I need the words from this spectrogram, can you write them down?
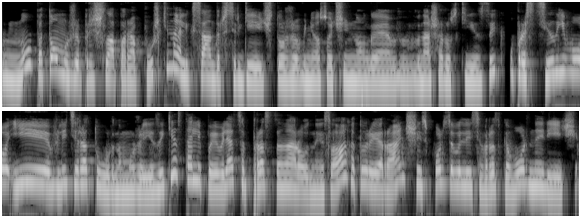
Ну, потом уже пришла пора Пушкина. Александр Сергеевич тоже внес очень многое в наш русский язык, упростил его, и в литературном уже языке стали появляться простонародные слова, которые раньше использовались в разговорной речи.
